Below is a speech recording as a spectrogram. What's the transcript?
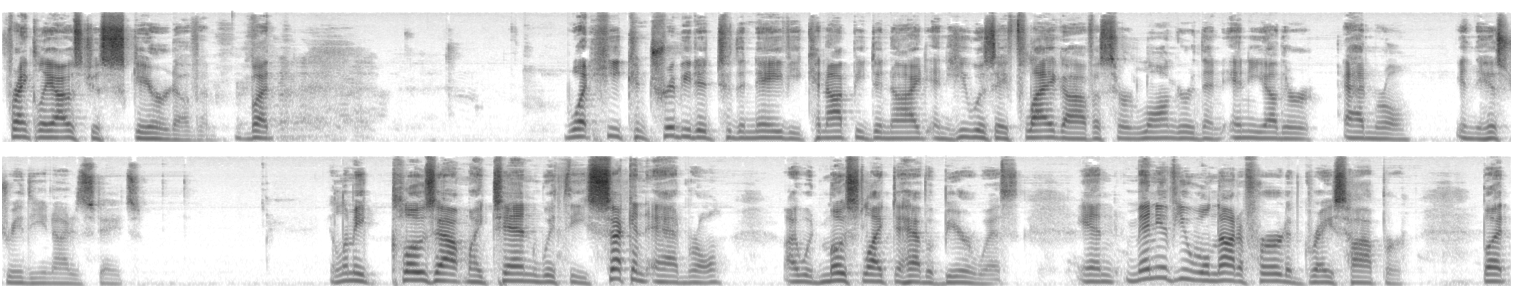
Frankly, I was just scared of him. But what he contributed to the Navy cannot be denied, and he was a flag officer longer than any other admiral in the history of the United States. And let me close out my 10 with the second admiral I would most like to have a beer with. And many of you will not have heard of Grace Hopper, but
